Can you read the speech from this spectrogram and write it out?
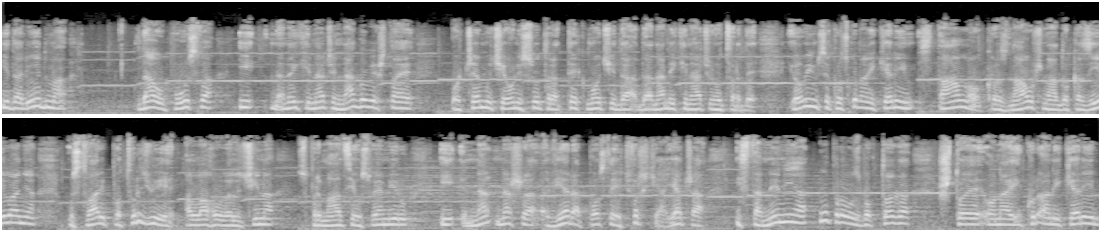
i da ljudima da upustva i na neki način nagovještaje o čemu će oni sutra tek moći da, da na neki način utvrde. I ovim se kroz Kur'an i Kerim stalno, kroz naučna dokazivanja, u stvari potvrđuje Allahova veličina, supremacija u svemiru i na, naša vjera postaje čvršća, jača i stamenija upravo zbog toga što je onaj Kur'an i Kerim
